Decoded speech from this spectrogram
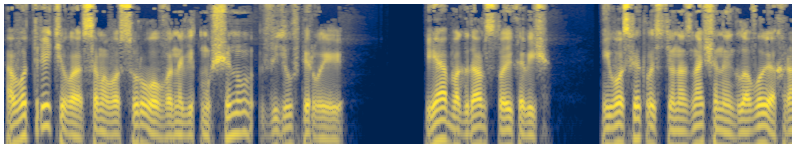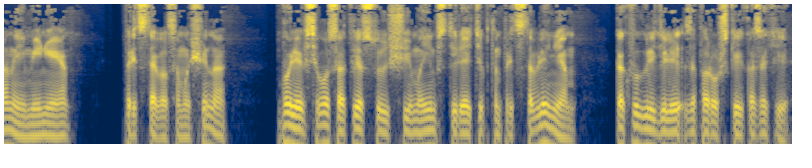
А вот третьего, самого сурового на вид мужчину, видел впервые. Я Богдан Стойкович. Его светлостью назначенный главой охраны имения, представился мужчина, более всего соответствующий моим стереотипным представлениям, как выглядели запорожские казаки.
